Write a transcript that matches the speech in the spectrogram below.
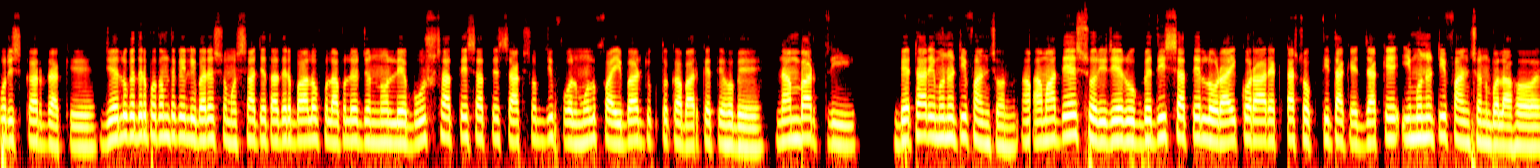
পরিষ্কার রাখে। যে লোকেদের প্রথম থেকে লিভারের সমস্যা আছে, তাদের ভালো ফলাফলের জন্য লেবুর সাথে সাথে শাকসবজি, ফলমূল ফাইবার যুক্ত খাবার খেতে হবে। Number three better immunity function আমাদের শরীরে রোগব্যাধির সাথে লড়াই করার একটা শক্তি থাকে, যাকে ইমিউনিটি ফাংশন বলা হয়।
